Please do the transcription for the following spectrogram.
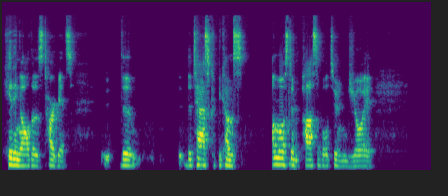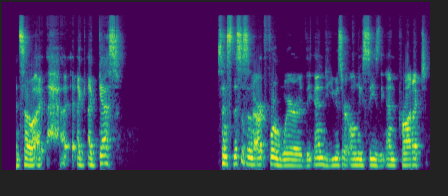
hitting all those targets the the task becomes almost impossible to enjoy. And so I, I, I guess since this is an art form where the end user only sees the end product,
